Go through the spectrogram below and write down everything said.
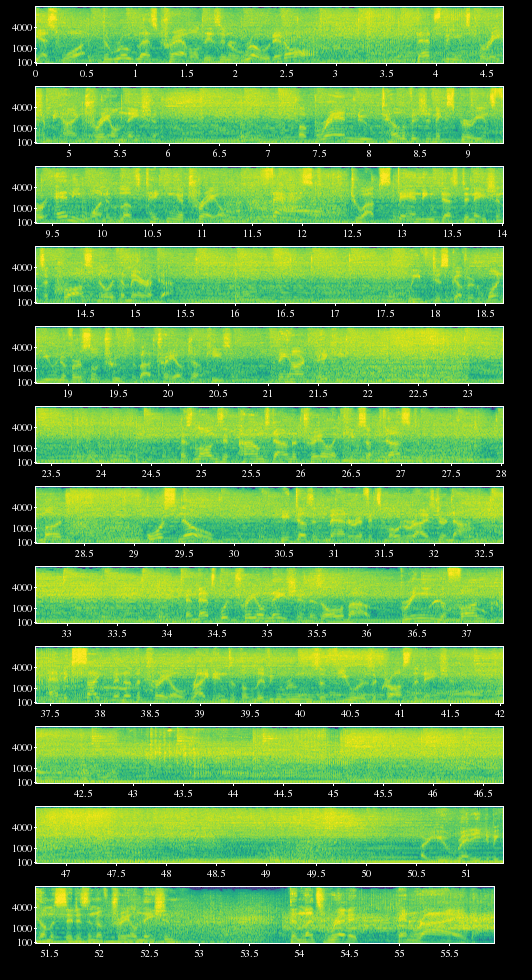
guess what? The road less traveled isn't a road at all. That's the inspiration behind Trail Nation. A brand new television experience for anyone who loves taking a trail fast to outstanding destinations across North America. We've discovered one universal truth about trail junkies they aren't picky. As long as it pounds down a trail and kicks up dust, mud, or snow, it doesn't matter if it's motorized or not. And that's what Trail Nation is all about bringing the fun and excitement of the trail right into the living rooms of viewers across the nation. Are you ready to become a citizen of Trail Nation? Then let's rev it and ride.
